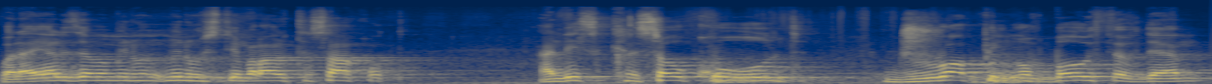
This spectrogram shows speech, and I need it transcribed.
ولا يلزم منه منه استمرار التساقط and this so-called dropping of both of them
